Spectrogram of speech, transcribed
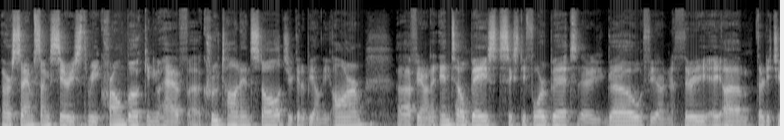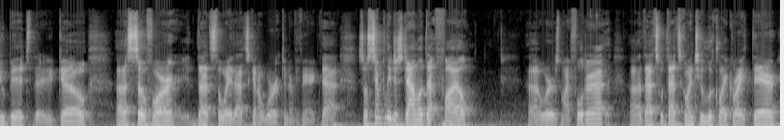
or Samsung Series 3 Chromebook and you have uh, Crouton installed, you're going to be on the ARM. Uh, if you're on an Intel based 64 bit, there you go. If you're on a 30, um, 32 bit, there you go. Uh, so far, that's the way that's going to work and everything like that. So simply just download that file. Uh, where's my folder at? Uh, that's what that's going to look like right there.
